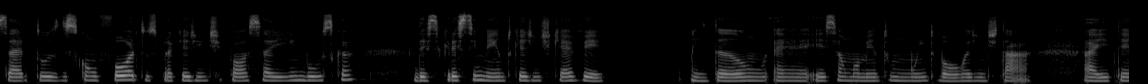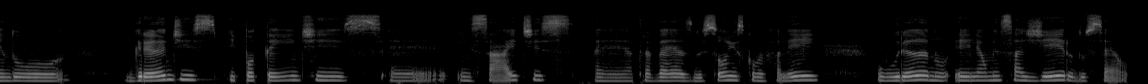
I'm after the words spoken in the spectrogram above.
certos desconfortos para que a gente possa ir em busca desse crescimento que a gente quer ver. Então, é, esse é um momento muito bom. A gente está aí tendo grandes e potentes é, insights é, através dos sonhos, como eu falei. O Urano, ele é um mensageiro do céu.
